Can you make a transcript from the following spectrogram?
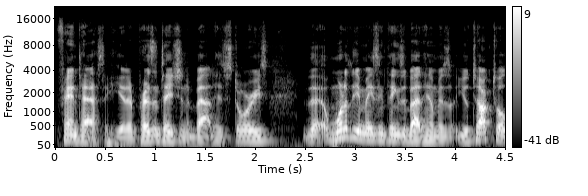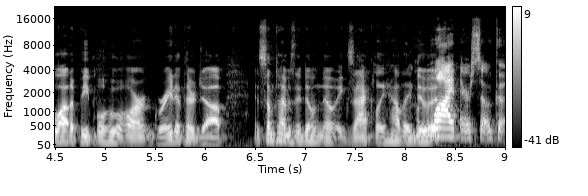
fantastic. He had a presentation about his stories. The, one of the amazing things about him is you'll talk to a lot of people who are great at their job, and sometimes they don't know exactly how they do it. Why they're so good.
